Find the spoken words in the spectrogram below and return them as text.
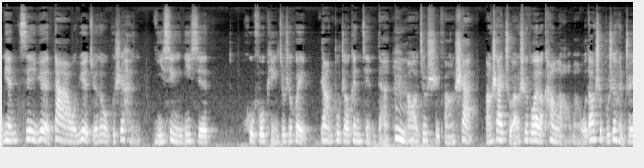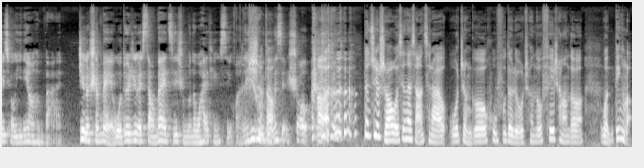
年纪越大，我越觉得我不是很迷信一些护肤品，就是会。让步骤更简单，嗯，然后就是防晒，防晒主要是为了抗老嘛。我倒是不是很追求一定要很白，这个审美，我对这个小麦肌什么的我还挺喜欢的，因为我觉得显瘦。但确实啊，我现在想起来，我整个护肤的流程都非常的稳定了。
